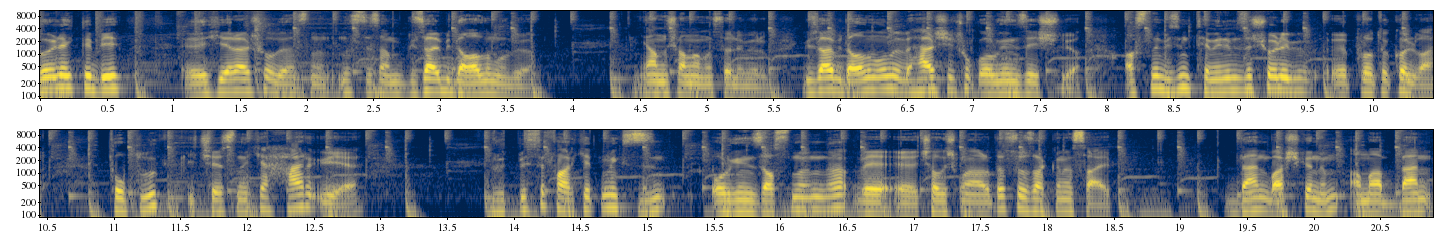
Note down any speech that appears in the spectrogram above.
Böylelikle bir e, hiyerarşi oluyor aslında. Nasıl desem güzel bir dağılım oluyor. Yanlış anlama söylemiyorum. Güzel bir dağılım oluyor ve her şey çok organize işliyor. Aslında bizim temelimizde şöyle bir e, protokol var. Topluluk içerisindeki her üye rütbesi fark etmeksizin organizasyonlarında ve e, çalışmalarda söz hakkına sahip. Ben başkanım ama ben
